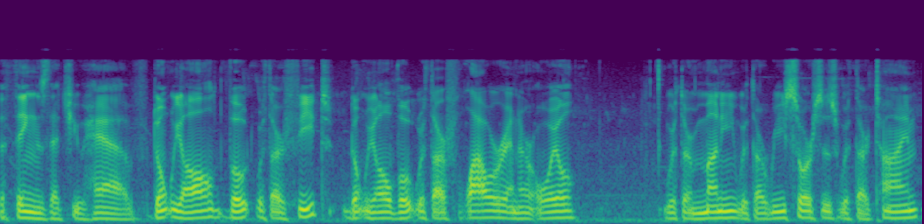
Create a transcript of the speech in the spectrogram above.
the things that you have? Don't we all vote with our feet? Don't we all vote with our flour and our oil, with our money, with our resources, with our time?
